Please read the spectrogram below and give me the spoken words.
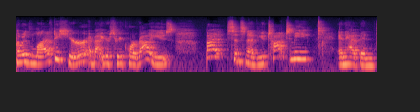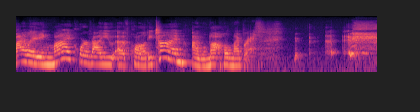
I would love to hear about your three core values, but since none of you talked to me and have been violating my core value of quality time, I will not hold my breath.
